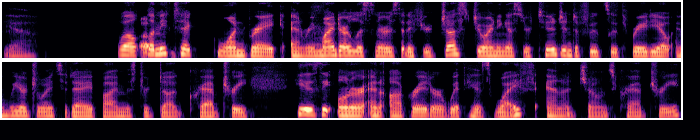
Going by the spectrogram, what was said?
Yeah. Well, uh, let me take one break and remind our listeners that if you're just joining us, you're tuned into Food Sleuth Radio, and we are joined today by Mr. Doug Crabtree. He is the owner and operator with his wife, Anna Jones Crabtree,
